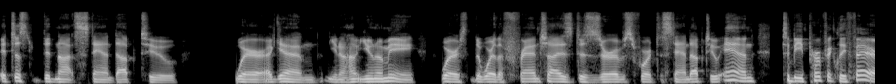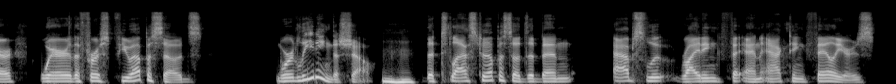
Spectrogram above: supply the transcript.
it just did not stand up to where, again, you know, how you know me, where the, where the franchise deserves for it to stand up to. And to be perfectly fair, where the first few episodes were leading the show. Mhm. The t- last two episodes have been absolute writing fa- and acting failures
